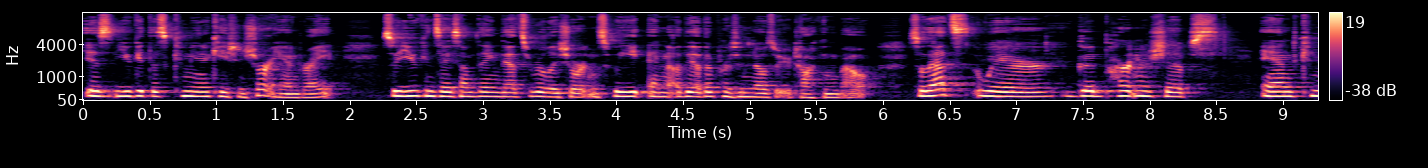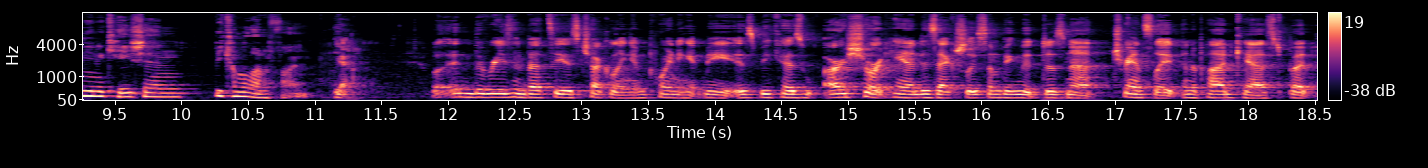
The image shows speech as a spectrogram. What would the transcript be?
is you get this communication shorthand, right? So you can say something that's really short and sweet, and the other person knows what you're talking about. So that's where good partnerships and communication become a lot of fun. Yeah. Well, and the reason Betsy is chuckling and pointing at me is because our shorthand is actually something that does not translate in a podcast. But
